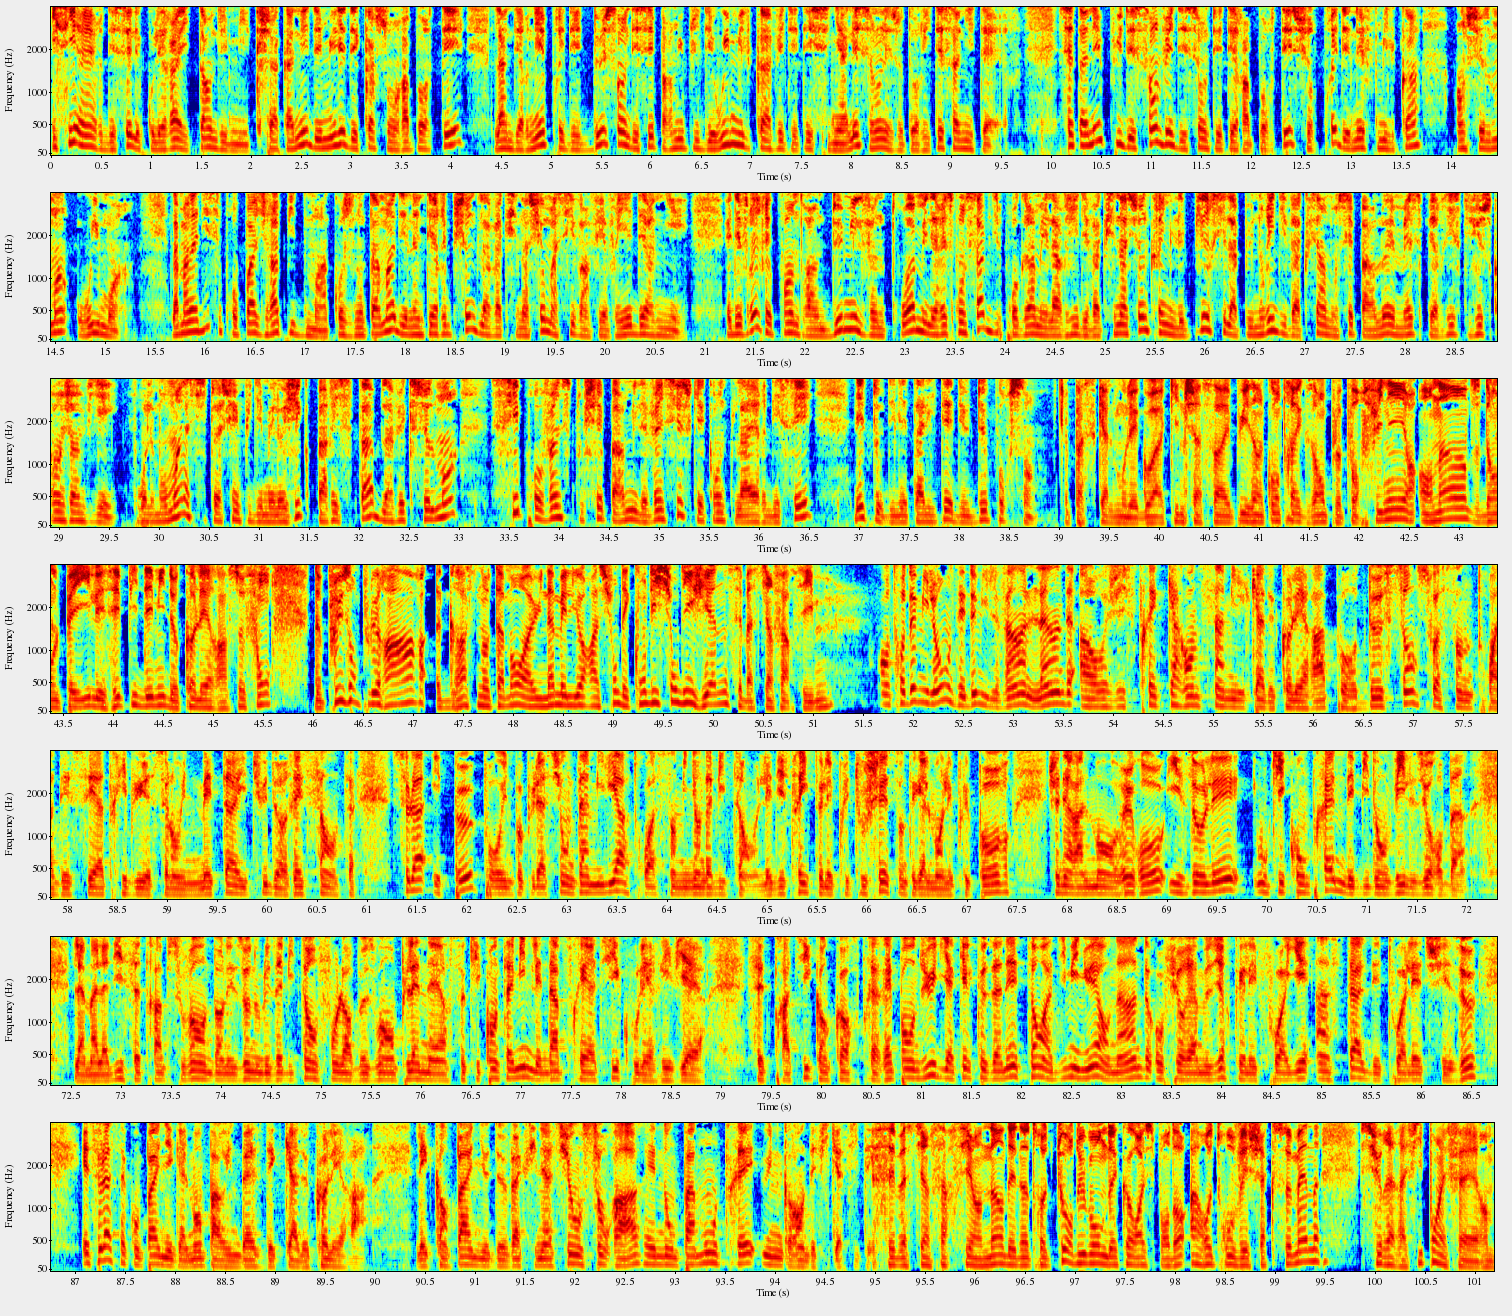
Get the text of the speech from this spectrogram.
Ici, en RDC, le choléra est endémique. Chaque année, des milliers de cas sont rapportés. L'an dernier, près de 200 décès parmi plus de 8000 cas avaient été signalés selon les autorités sanitaires. Cette année, plus de 120 décès ont été rapportés sur près de 9000 cas en seulement 8 mois. La maladie se propage rapidement à cause notamment de l'interruption de la vaccination massive en février dernier. Elle devrait reprendre en 2023, mais les responsables du programme élargi de vaccination craignent le pire si la pénurie du vaccin annoncé par l'OMS persiste jusqu'en janvier. Pour le moment, la situation épidémiologique paraît stable avec seulement 6 provinces touchées parmi les 26 qui comptent la RDC. Les taux de létalité est de 2%. Pascal Moulégois, Kinshasa. Et puis un contre-exemple pour finir. En Inde, dans le pays, les épidémies de choléra se font de plus en plus rares, grâce notamment à une amélioration des conditions d'hygiène. Sébastien Farsim. Entre 2011 et 2020, l'Inde a enregistré 45 000 cas de choléra pour 263 décès attribués selon une méta-étude récente. Cela est peu pour une population d'un milliard 300 millions d'habitants. Les districts les plus touchés sont également les plus pauvres, généralement ruraux, isolés ou qui comprennent des bidonvilles urbains. La maladie s'attrape souvent dans les zones où les habitants font leurs besoins en plein air, ce qui contamine les nappes phréatiques ou les rivières. Cette pratique encore très répandue il y a quelques années tend à diminuer en Inde au fur et à mesure que les foyers installent des toilettes chez eux et cela s'accompagne également par une baisse des cas de choléra. Les campagnes de vaccination sont rares et n'ont pas montré une grande efficacité. Sébastien Farsi en Inde est notre tour du monde des correspondants à retrouver chaque semaine sur RFI.fr.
